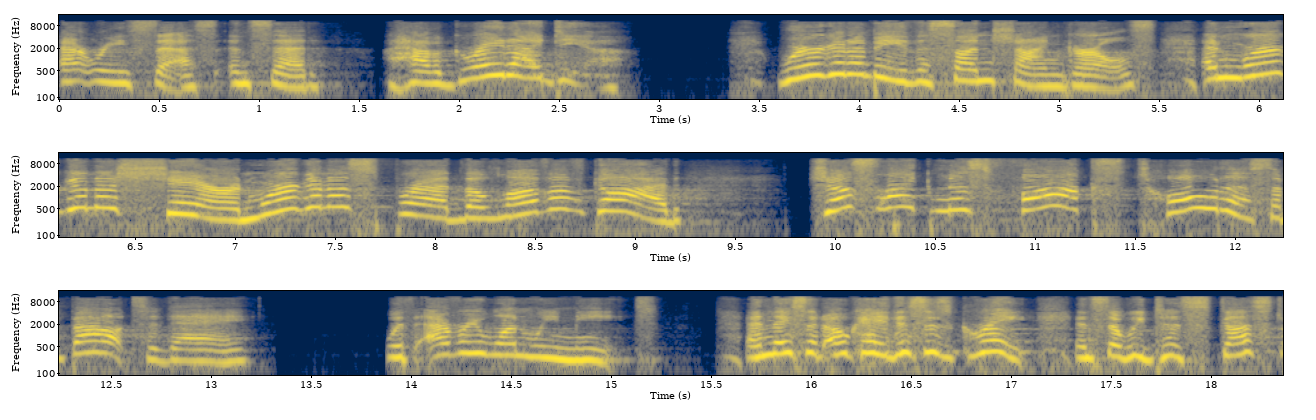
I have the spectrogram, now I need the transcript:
at recess and said, I have a great idea. We're going to be the sunshine girls, and we're going to share, and we're going to spread the love of God, just like Miss Fox told us about today, with everyone we meet. And they said, okay, this is great. And so we discussed,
